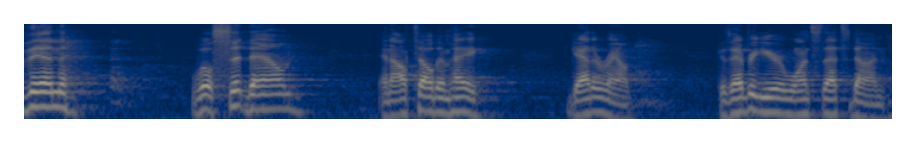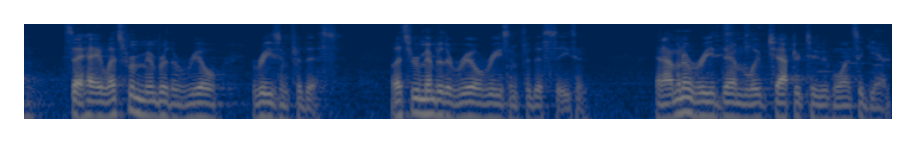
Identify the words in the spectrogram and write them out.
then we'll sit down, and I'll tell them, hey, gather around. Because every year, once that's done, say, hey, let's remember the real reason for this. Let's remember the real reason for this season. And I'm going to read them Luke chapter 2 once again.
